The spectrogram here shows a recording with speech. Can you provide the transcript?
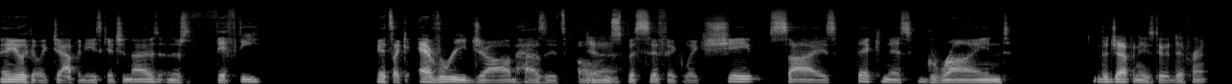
And you look at like Japanese kitchen knives, and there's fifty. It's like every job has its own Yeah. specific like shape, size, thickness, grind. the japanese do it different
